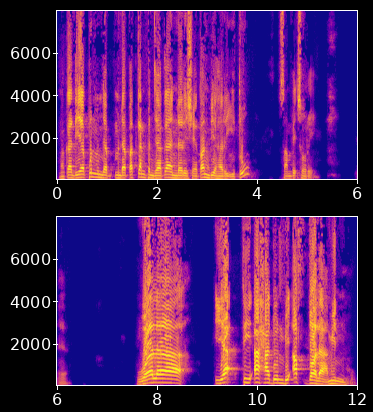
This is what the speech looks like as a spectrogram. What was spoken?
maka dia pun mendapatkan penjagaan dari syaitan di hari itu sampai sore. Ya. wala ya'ti ahadun bi afdala minhu.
